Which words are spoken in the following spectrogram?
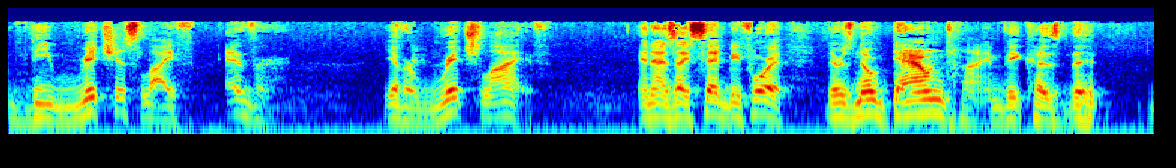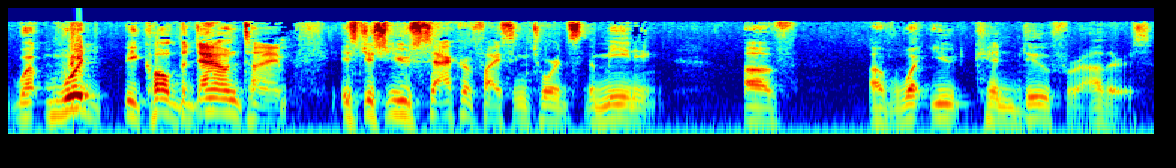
the richest life ever. You have a rich life. And as i said before there's no downtime because the what would be called the downtime is just you sacrificing towards the meaning of of what you can do for others.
